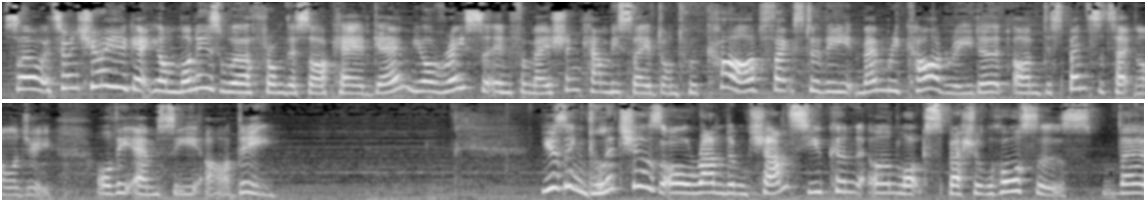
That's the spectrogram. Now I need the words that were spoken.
So, to ensure you get your money's worth from this arcade game, your racer information can be saved onto a card thanks to the memory card reader on um, dispenser technology, or the MCRD. Using glitches or random chance, you can unlock special horses. They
